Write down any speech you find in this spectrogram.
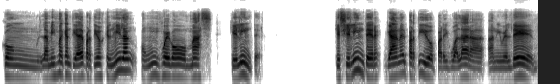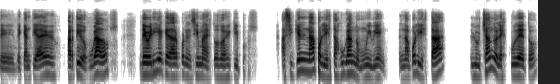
con la misma cantidad de partidos que el Milan, con un juego más que el Inter. Que si el Inter gana el partido para igualar a, nivel de, de cantidad de partidos jugados, debería quedar por encima de estos dos equipos. Así que el Napoli está jugando muy bien. El Napoli está luchando el Scudetto,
